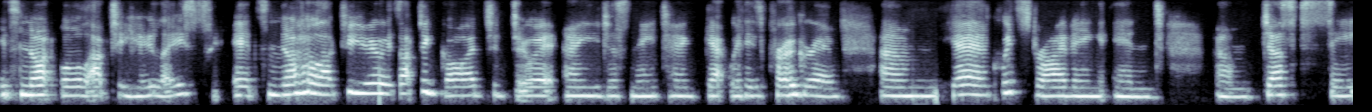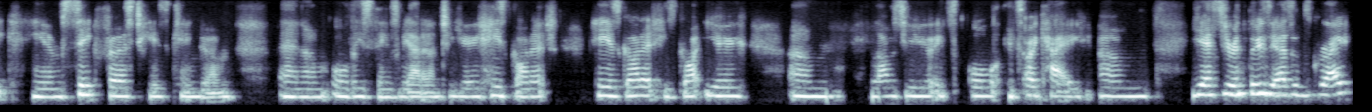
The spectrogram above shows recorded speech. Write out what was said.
It's not all up to you, Lise. It's not all up to you. It's up to God to do it. And you just need to get with his program. Um, yeah, quit striving and um, just seek him, seek first his kingdom, and um, all these things will be added unto you. He's got it. He has got it. He's got you. Um, he loves you. It's all. It's okay. Um, yes, your enthusiasm's great,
